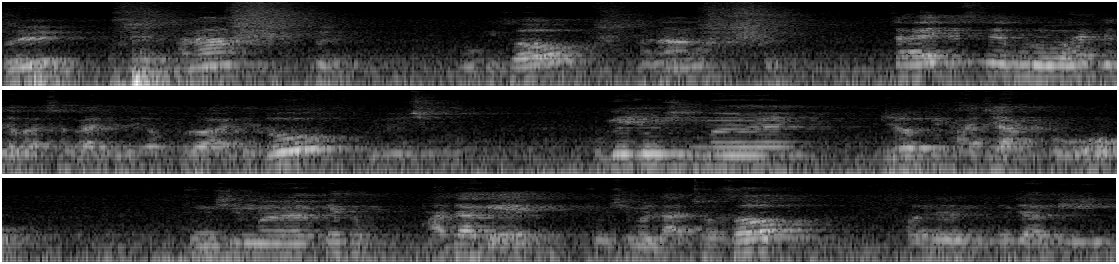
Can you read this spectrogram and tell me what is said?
둘, 하나, 둘 여기서 하나, 둘 사이드 스텝으로 할 때도 마찬가지입니다. 옆으로 할 때도 이런 식으로 무게 중심을 이렇게 가지 않고 중심을 계속 바닥에 중심을 낮춰서 걷는 동작이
